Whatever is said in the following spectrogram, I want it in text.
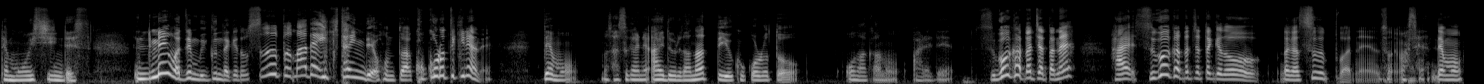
でも美味しいんです。麺は全部行くんだけど、スープまで行きたいんだよ、本当は。心的にはね。でも、さすがにアイドルだなっていう心と、お腹のあれで、すごい語っちゃったね。はい、すごい語っちゃったけど、だからスープはね、すみません。でも、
